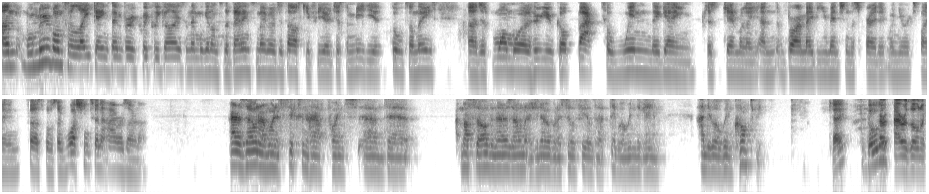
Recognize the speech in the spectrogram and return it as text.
um, we'll move on to the late games then very quickly, guys, and then we'll get on to the betting. So maybe I'll just ask you for your just immediate thoughts on these. Uh, just one word who you got back to win the game, just generally. And Brian, maybe you mentioned the spread when you were explaining first of all. So Washington at Arizona. Arizona, I'm winning six and a half points, and uh, I'm not sold in Arizona, as you know, but I still feel that they will win the game, and they will win comfortably. Okay, Gordo. Arizona,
